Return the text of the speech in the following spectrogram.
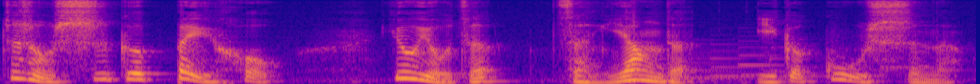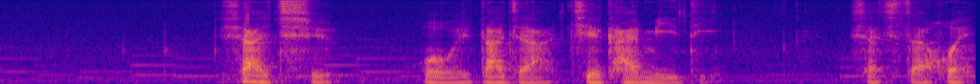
这首诗歌背后又有着怎样的一个故事呢？下一期。我为大家揭开谜底，下期再会。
